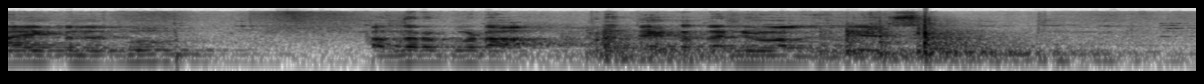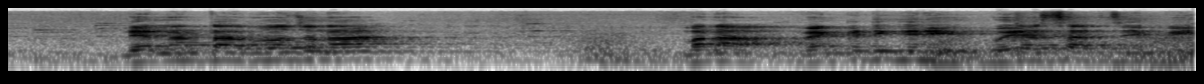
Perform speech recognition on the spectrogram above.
నాయకులకు అందరూ కూడా ప్రత్యేక ధన్యవాదాలు చేసి నిన్నంట రోజున మన వెంకటగిరి వైఎస్ఆర్సీపీ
